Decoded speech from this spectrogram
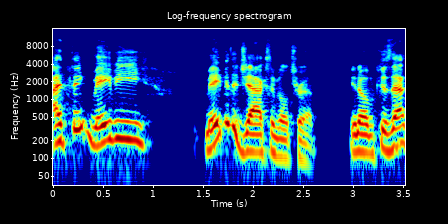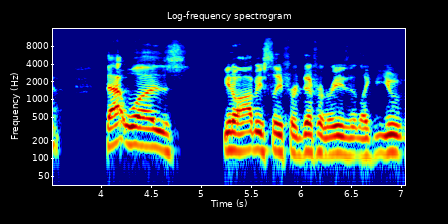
I think maybe maybe the Jacksonville trip. You know, because that that was you know obviously for different reasons. Like you,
